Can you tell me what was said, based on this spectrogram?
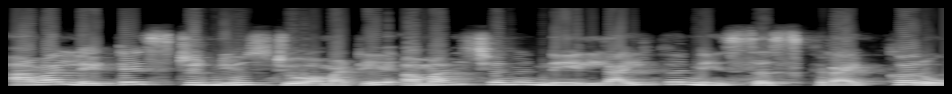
આવા લેટેસ્ટ ન્યૂઝ જોવા માટે અમારી ચેનલને લાઈક અને સબસ્ક્રાઇબ કરો.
